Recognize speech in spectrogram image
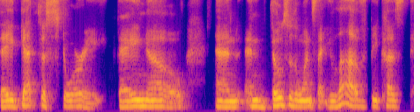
They get the story, they know. And, and those are the ones that you love because they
